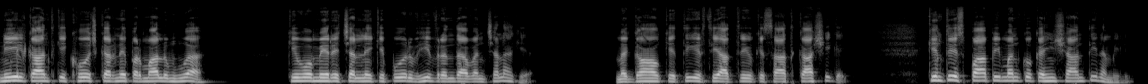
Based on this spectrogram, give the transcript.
नीलकांत की खोज करने पर मालूम हुआ कि वो मेरे चलने के पूर्व ही वृंदावन चला गया। मैं गाँव के तीर्थयात्रियों के साथ काशी गई, किंतु इस पापी मन को कहीं शांति न मिली।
